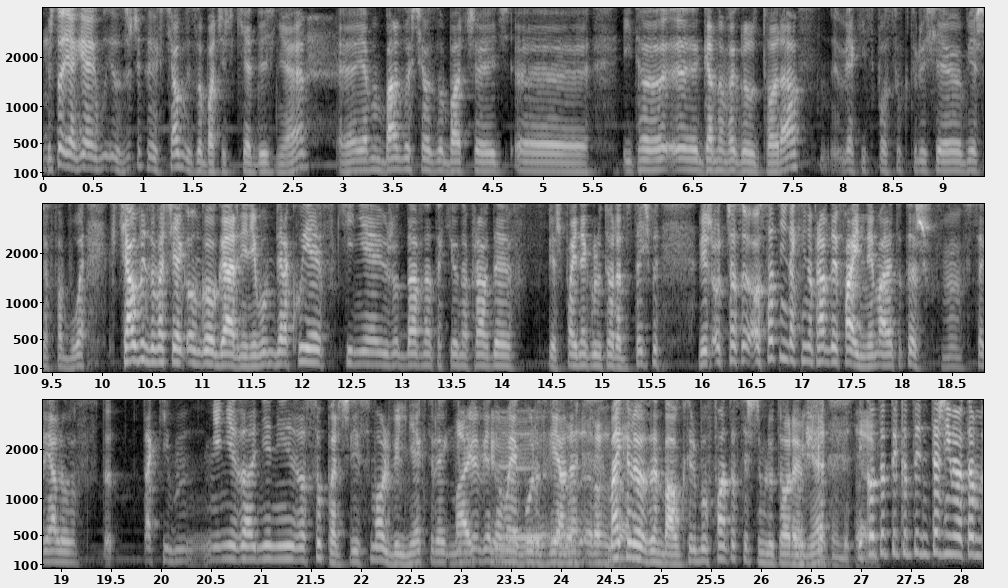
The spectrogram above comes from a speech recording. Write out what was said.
Wiesz co, jak, jak z rzeczy, które chciałbym zobaczyć kiedyś, nie? E, ja bym bardzo chciał zobaczyć yy, i to yy, Ganowego Lutora, w jakiś sposób, który się miesza w fabułę. Chciałbym zobaczyć, jak on go ogarnie, nie? Bo mi brakuje w kinie już od dawna takiego naprawdę wiesz, fajnego Lutora. Dostaliśmy, wiesz, od czasu, ostatnim takim naprawdę fajnym, ale to też w, w serialu, to, takim nie, nie, za, nie, nie za super, czyli w Smallville, nie? Które Mike, wiadomo jak było rozwijane. Roz, Michael Rosenbaum, który był fantastycznym lutorem, nie? Lutorem. Tylko, to, tylko ty też nie miał tam.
